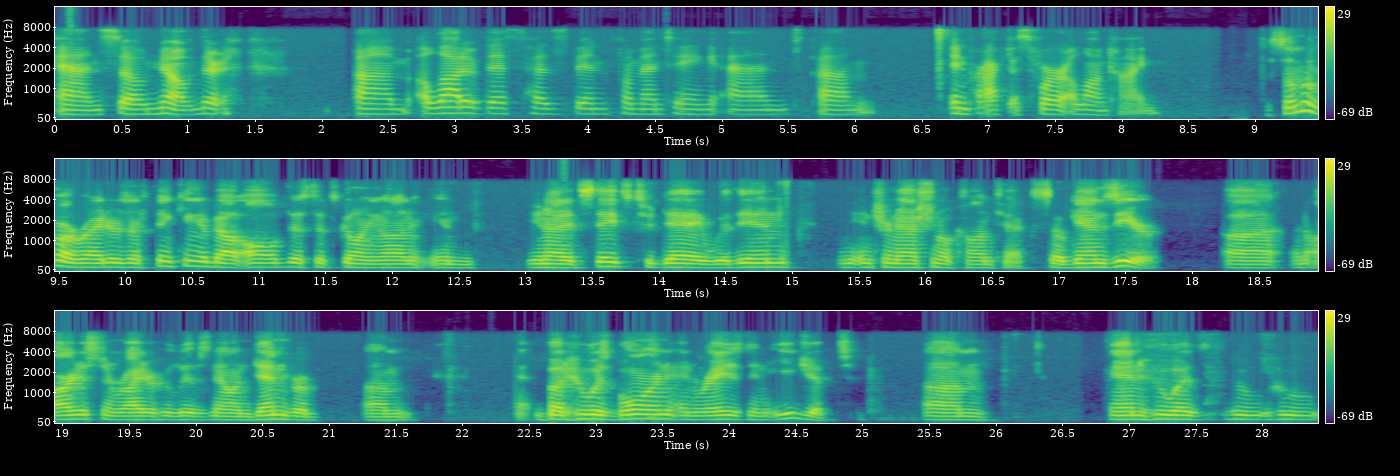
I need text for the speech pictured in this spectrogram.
And so, no, there, um, a lot of this has been fomenting and um, in practice for a long time. Some of our writers are thinking about all of this that's going on in the United States today within an international context. So, Ganzeer, uh, an artist and writer who lives now in Denver, um, but who was born and raised in Egypt, um, and who was who who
